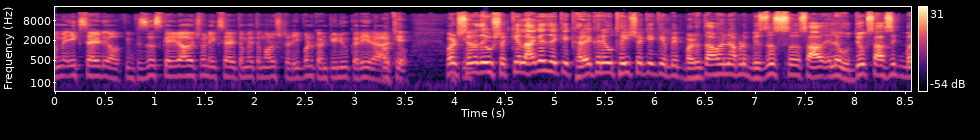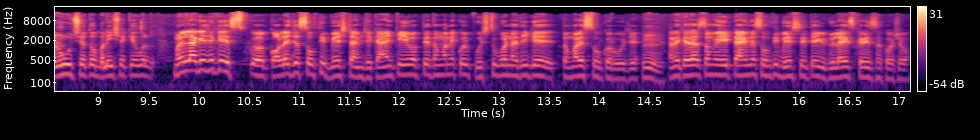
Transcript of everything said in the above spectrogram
તમે એક સાઈડ બિઝનેસ કરી રહ્યો છો અને એક સાઈડ તમે તમારું સ્ટડી પણ કન્ટિન્યુ કરી રહ્યા છો. પણ શરદ એવું શક્ય લાગે છે કે ખરેખર એવું થઈ શકે કે ભાઈ ભણતા હોય ને આપણે બિઝનેસ એટલે ઉદ્યોગ સાહસિક બનવું છે તો બની શકે? એવું મને લાગે છે કે કોલેજ જ સૌથી બેસ્ટ ટાઈમ છે કારણ કે એ વખતે તમને કોઈ પૂછતું પણ નથી કે તમારે શું કરવું છે અને કદાચ તમે એ ટાઈમને સૌથી બેસ્ટ રીતે યુટિલાઇઝ કરી શકો છો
